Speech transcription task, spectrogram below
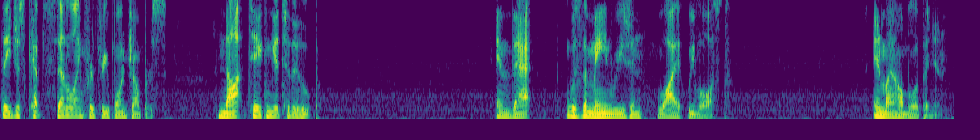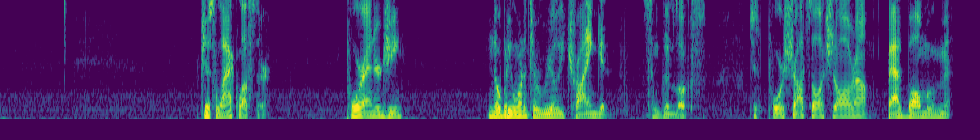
they just kept settling for three point jumpers, not taking it to the hoop, and that was the main reason why we lost. In my humble opinion, just lackluster, poor energy. Nobody wanted to really try and get some good looks. Just poor shot selection all around. Bad ball movement,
